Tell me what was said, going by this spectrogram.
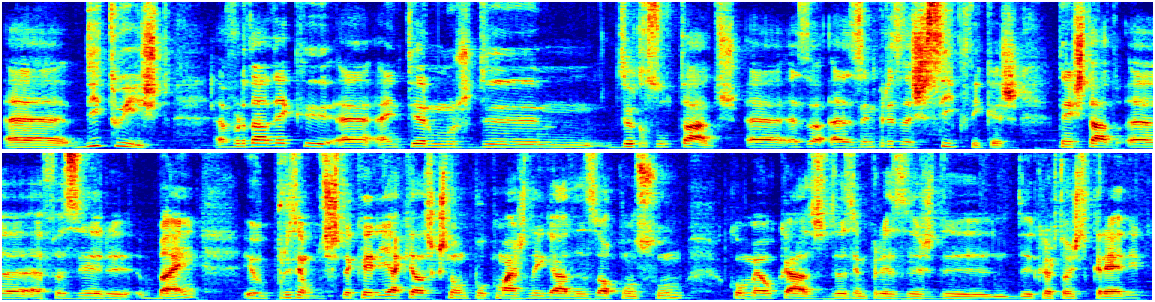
Uh, dito isto, a verdade é que, uh, em termos de, de resultados, uh, as, as, empresas cíclicas têm estado uh, a fazer bem. Eu, por exemplo, destacaria aquelas que estão um pouco mais ligadas ao consumo, como é o caso das empresas de, de cartões de crédito.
